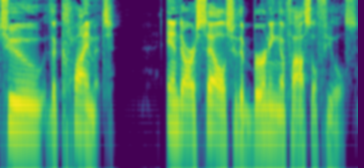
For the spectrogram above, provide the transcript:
to the climate and ourselves through the burning of fossil fuels?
